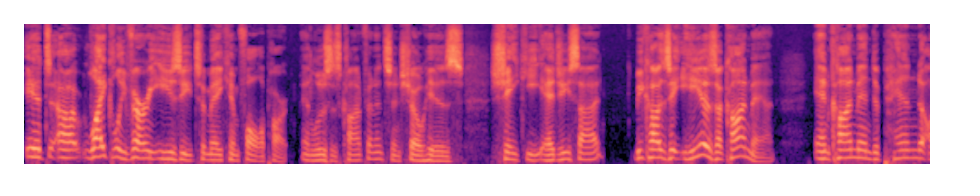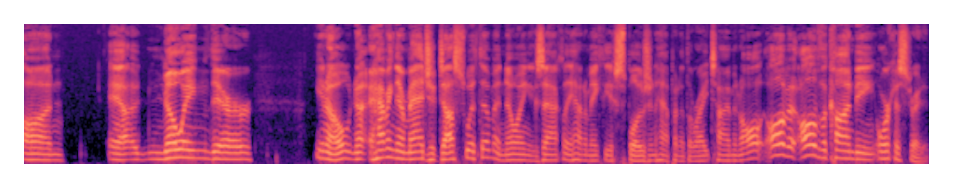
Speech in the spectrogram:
it's uh, likely very easy to make him fall apart and lose his confidence and show his shaky, edgy side because he is a con man, and con men depend on uh, knowing their, you know, having their magic dust with them and knowing exactly how to make the explosion happen at the right time, and all all of it, all of the con being orchestrated.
